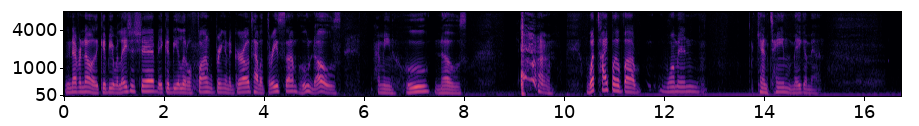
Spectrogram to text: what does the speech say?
you never know. It could be a relationship. It could be a little fun bringing a girl to have a threesome. Who knows? I mean, who knows? what type of uh, woman can tame Mega Man?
